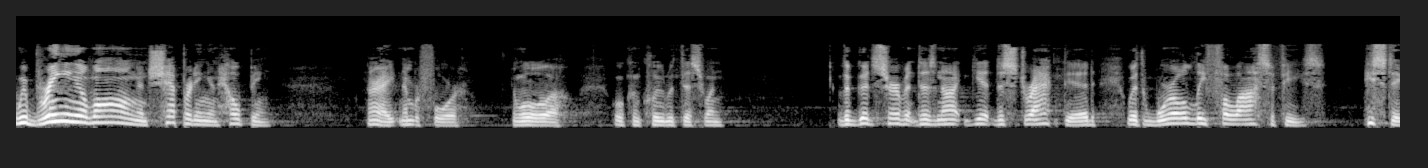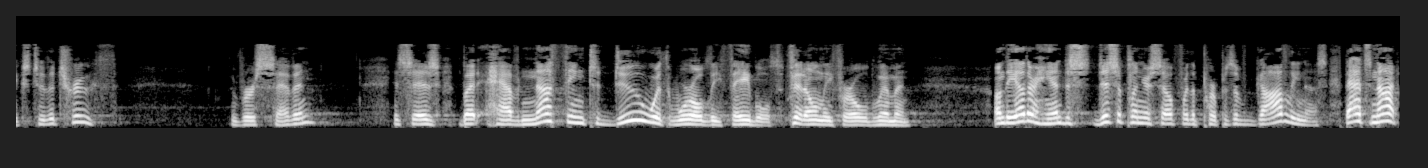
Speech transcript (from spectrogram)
we're bringing along and shepherding and helping. All right, number four, and we'll uh, we'll conclude with this one the good servant does not get distracted with worldly philosophies. He sticks to the truth. verse 7, it says, But have nothing to do with worldly fables, fit only for old women. On the other hand, dis- discipline yourself for the purpose of godliness. That's not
